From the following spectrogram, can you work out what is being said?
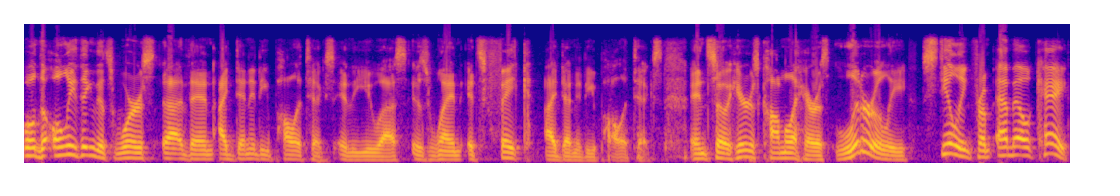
Well, the only thing that's worse uh, than identity politics in the U.S. is when it's fake identity politics. And so here's Kamala Harris literally stealing from MLK.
